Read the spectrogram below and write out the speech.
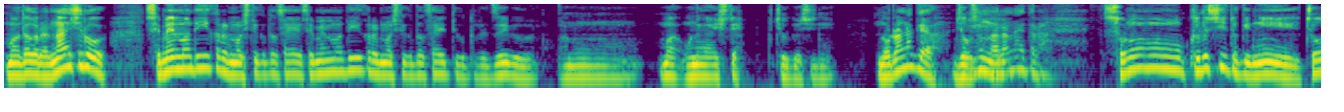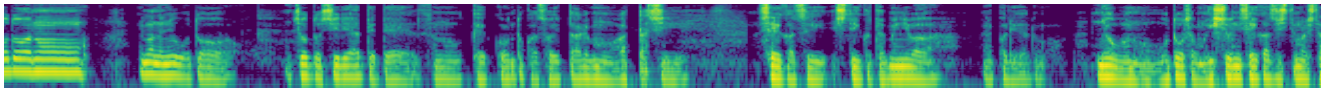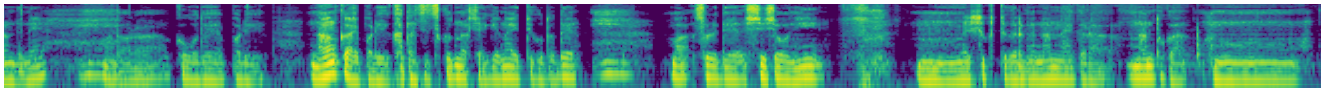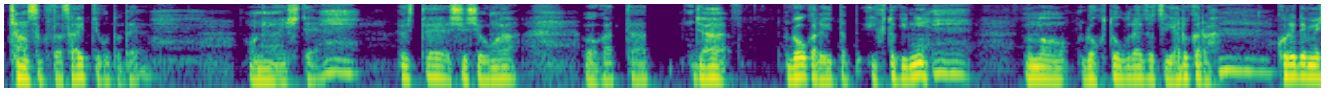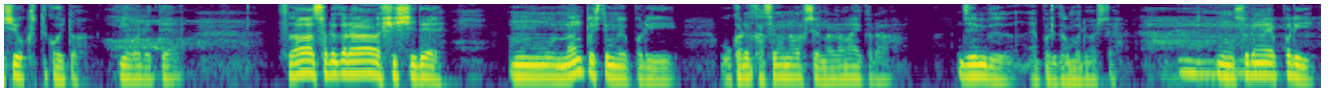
まあだから何しろ攻めまでいいから乗せてください攻めまでいいから乗せてくださいっていうことで随分あのまあお願いして調教師に。乗らなきゃ上手にならないから、その苦しい時にちょうどあの今の女房とちょうど知り合っててその結婚とかそういったあれもあったし生活していくためにはやっぱりあの女房のお父さんも一緒に生活してましたんでね、まあ、だからここでやっぱり何かやっぱり形作んなくちゃいけないっていうことで、まあそれで師匠に「うん飯食ってからがなんないからなんとか、あのーチャンスください」っていうことでお願いして、そして師匠が「分かった。じゃあローカル行った行く時に、馬を6頭ぐらいずつやるから、これで飯を食ってこいと言われてさあそれから必死で、うん、もう何としてもやっぱりお金稼がなくちゃならないから全部やっぱり頑張りました。よ。うん、それがやっぱり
